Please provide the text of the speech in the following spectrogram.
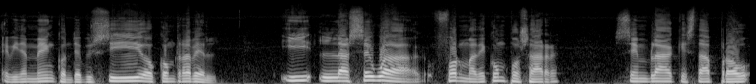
evidentment, com Debussy o com Ravel. I la seva forma de composar sembla que està prou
